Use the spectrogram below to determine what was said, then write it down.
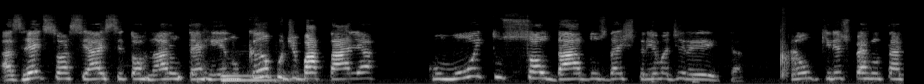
as redes sociais se tornaram um terreno, um campo de batalha com muitos soldados da extrema direita. Então, queria te perguntar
